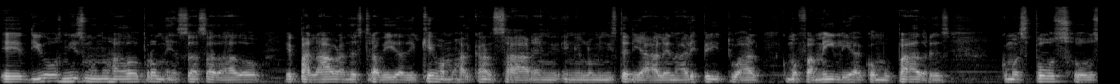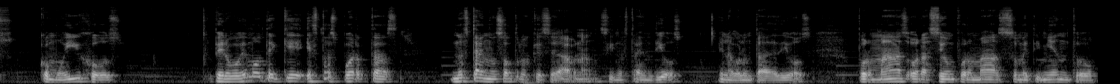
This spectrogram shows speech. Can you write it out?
Eh, Dios mismo nos ha dado promesas, ha dado eh, palabras en nuestra vida de qué vamos a alcanzar en, en lo ministerial, en el área espiritual, como familia, como padres, como esposos, como hijos. Pero vemos de que estas puertas no están en nosotros que se abran, sino está en Dios, en la voluntad de Dios por más oración, por más sometimiento,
